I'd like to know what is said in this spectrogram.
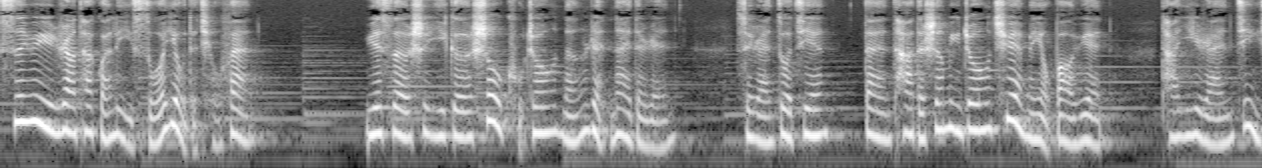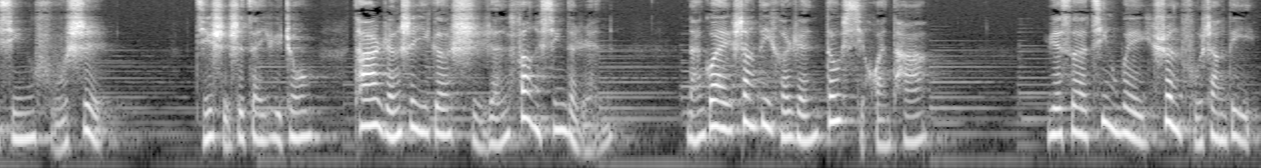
私欲让他管理所有的囚犯。约瑟是一个受苦中能忍耐的人，虽然坐监，但他的生命中却没有抱怨，他依然尽心服侍。即使是在狱中，他仍是一个使人放心的人。难怪上帝和人都喜欢他。约瑟敬畏顺服上帝，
